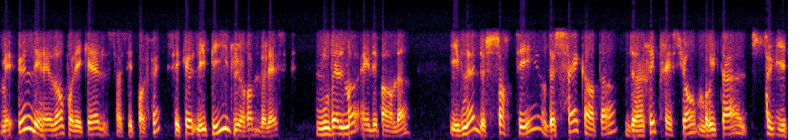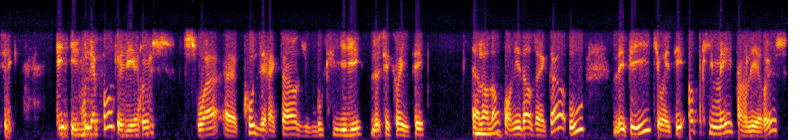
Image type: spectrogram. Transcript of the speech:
Mais une des raisons pour lesquelles ça s'est pas fait, c'est que les pays de l'Europe de l'Est, nouvellement indépendants, ils venaient de sortir de 50 ans de répression brutale soviétique. Et ils voulaient pas que les Russes soient euh, co-directeurs du bouclier de sécurité. Alors donc, on est dans un cas où des pays qui ont été opprimés par les Russes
